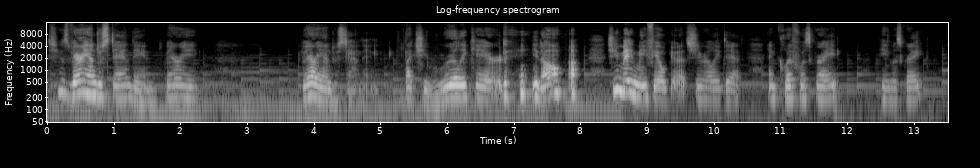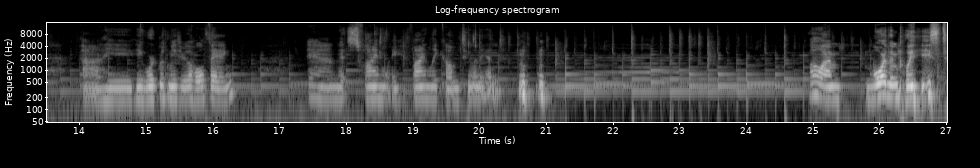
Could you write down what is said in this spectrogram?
She was very understanding, very, very understanding. Like she really cared, you know? she made me feel good. She really did. And Cliff was great. He was great. Uh, he, he worked with me through the whole thing. And it's finally, finally come to an end. oh, I'm more than pleased.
